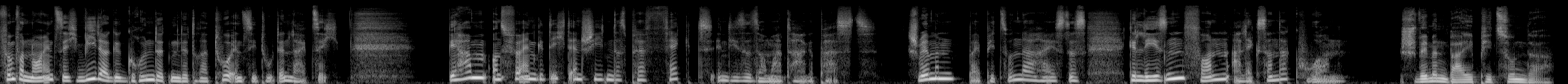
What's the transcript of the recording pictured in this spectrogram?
95 wieder gegründeten Literaturinstitut in Leipzig. Wir haben uns für ein Gedicht entschieden, das perfekt in diese Sommertage passt. Schwimmen bei Pizunda heißt es, gelesen von Alexander Kuhn. Schwimmen bei Pizunda.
